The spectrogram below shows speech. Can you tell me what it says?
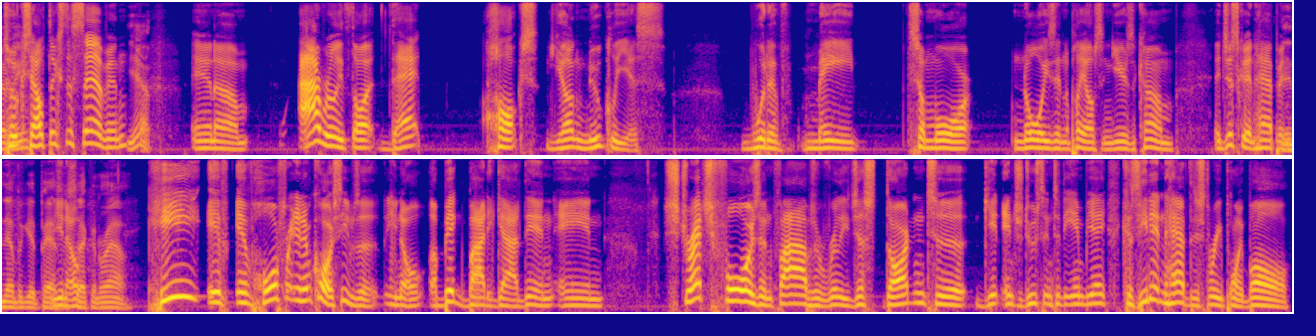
I took mean? Celtics to seven. Yeah. And um, I really thought that Hawks young nucleus would have made some more noise in the playoffs in years to come. It just couldn't happen. They never get past you the second round. he if if Horford and of course he was a you know a big body guy then and stretch fours and fives were really just starting to get introduced into the NBA because he didn't have this three point ball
